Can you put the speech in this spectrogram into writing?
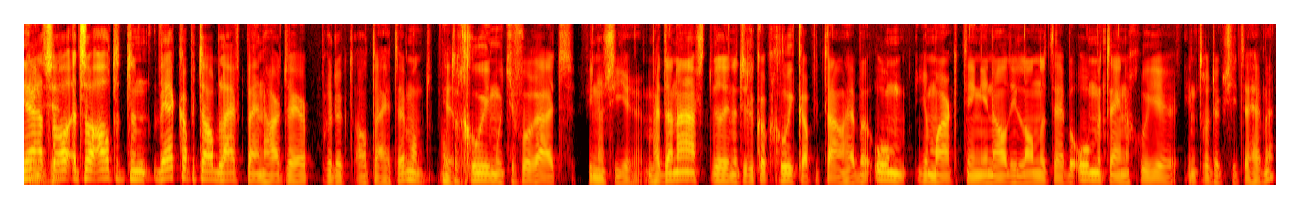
Ja, het zal, het zal altijd een werkkapitaal blijft bij een hardwareproduct altijd. Hè? Want, want ja. de groei moet je vooruit financieren. Maar daarnaast wil je natuurlijk ook groeikapitaal hebben om je marketing in al die landen te hebben, om meteen een goede introductie te hebben.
